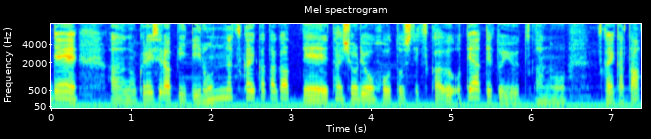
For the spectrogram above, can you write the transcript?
であのクレイセラピーっていろんな使い方があって対症療法として使うお手当というあの使い方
